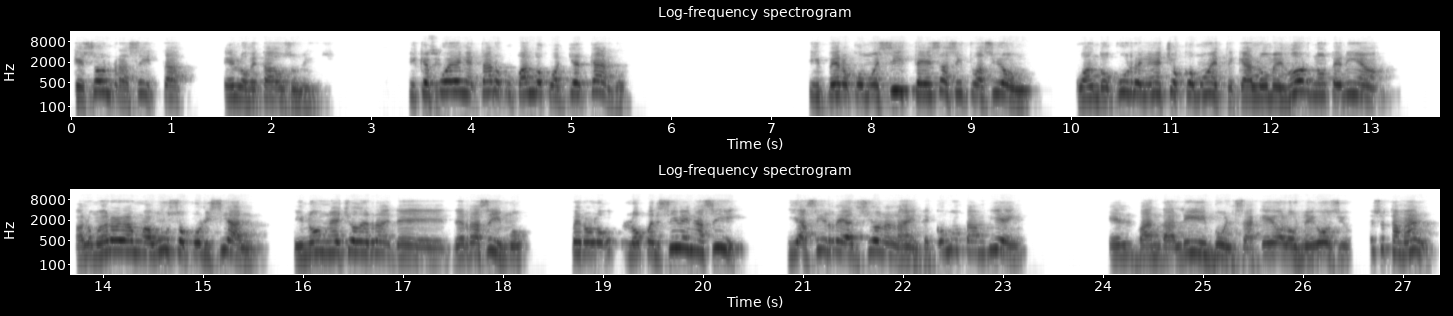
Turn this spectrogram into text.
que son racistas en los Estados Unidos y que pueden estar ocupando cualquier cargo. Y pero como existe esa situación, cuando ocurren hechos como este, que a lo mejor no tenía, a lo mejor era un abuso policial y no un hecho de, de, racismo, pero lo, lo, perciben así y así reaccionan la gente. Como también el vandalismo, el saqueo a los negocios, eso está mal.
